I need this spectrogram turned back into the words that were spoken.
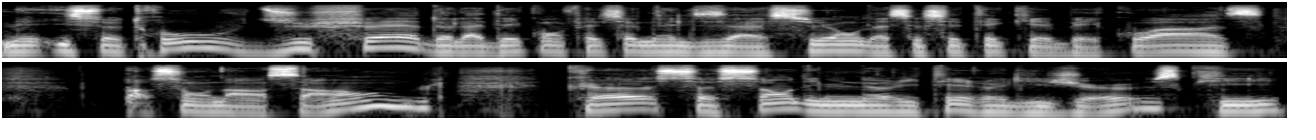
mais il se trouve, du fait de la déconfessionnalisation de la société québécoise dans son ensemble, que ce sont des minorités religieuses qui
